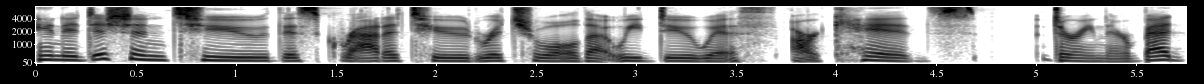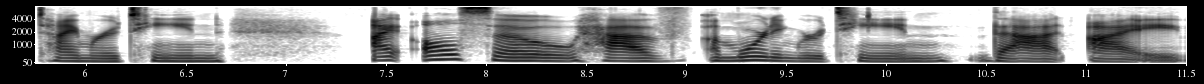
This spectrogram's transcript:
In addition to this gratitude ritual that we do with our kids during their bedtime routine, I also have a morning routine that I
